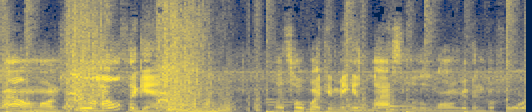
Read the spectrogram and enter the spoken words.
Wow, I'm on full health again. Let's hope I can make it last a little longer than before.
